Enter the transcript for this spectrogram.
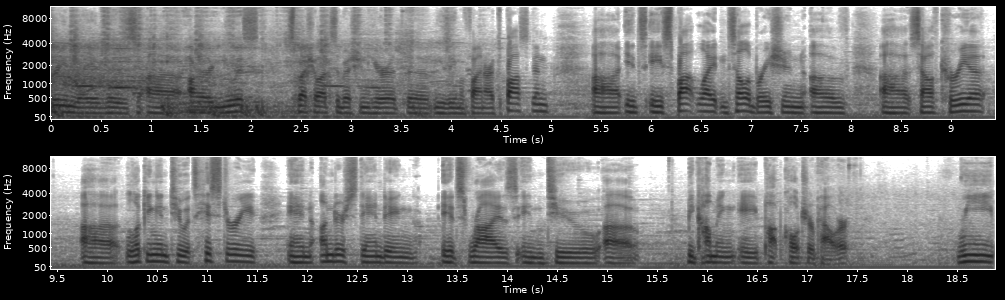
Korean Wave is uh, our newest special exhibition here at the Museum of Fine Arts Boston. Uh, it's a spotlight and celebration of uh, South Korea, uh, looking into its history and understanding its rise into uh, becoming a pop culture power. We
